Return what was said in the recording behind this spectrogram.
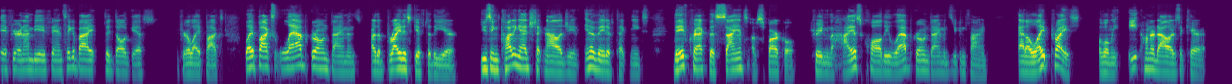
if you're an NBA fan. Say goodbye to dull gifts if you're a Lightbox. Lightbox lab grown diamonds are the brightest gift of the year. Using cutting edge technology and innovative techniques, they've cracked the science of sparkle, creating the highest quality lab grown diamonds you can find at a light price of only $800 a carat.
